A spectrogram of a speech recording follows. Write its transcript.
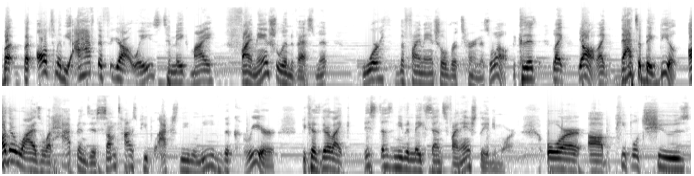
but but ultimately I have to figure out ways to make my financial investment worth the financial return as well. Because it's like, y'all, like that's a big deal. Otherwise, what happens is sometimes people actually leave the career because they're like, this doesn't even make sense financially anymore. Or uh, people choose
